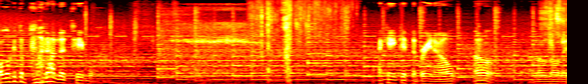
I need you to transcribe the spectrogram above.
Oh, look at the blood on the table. I can't get the brain out. Oh, I don't know what I...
